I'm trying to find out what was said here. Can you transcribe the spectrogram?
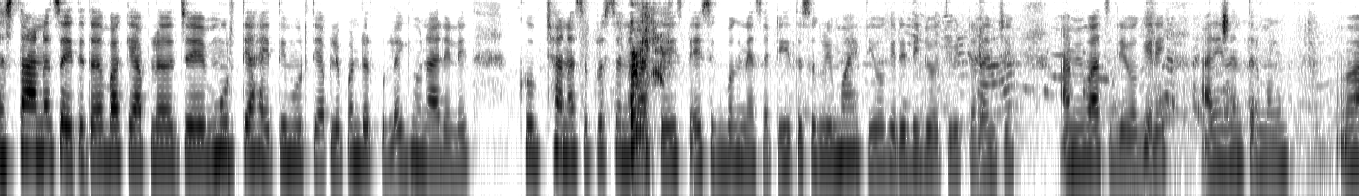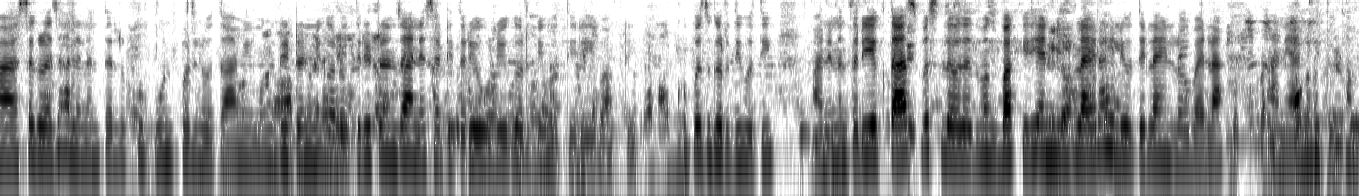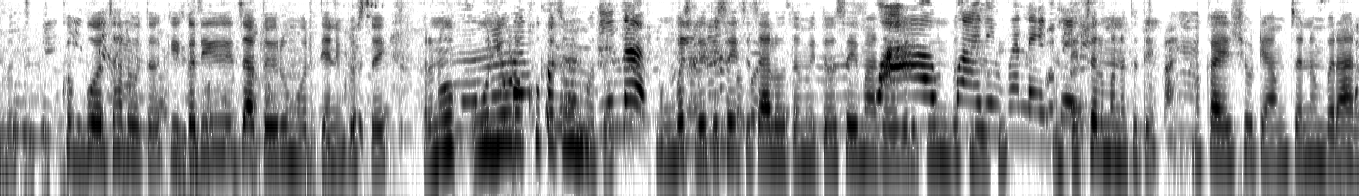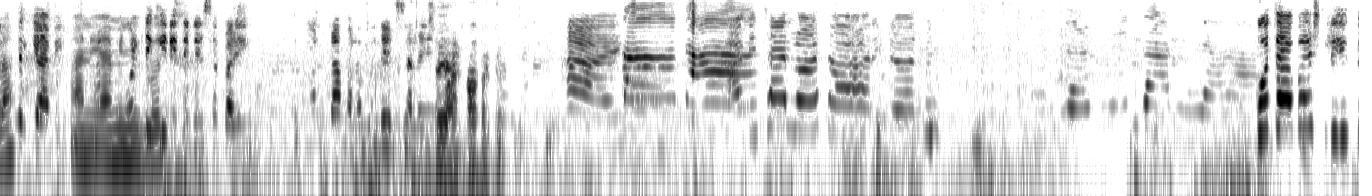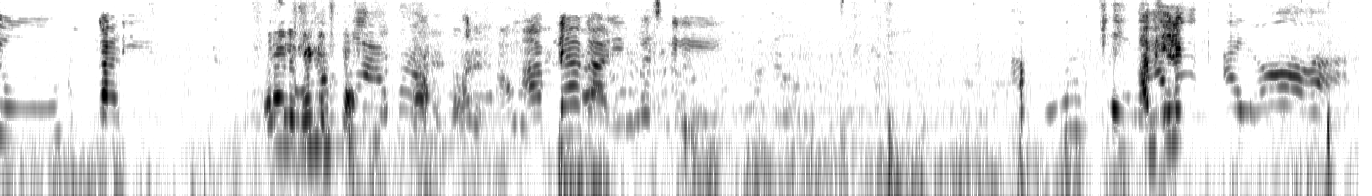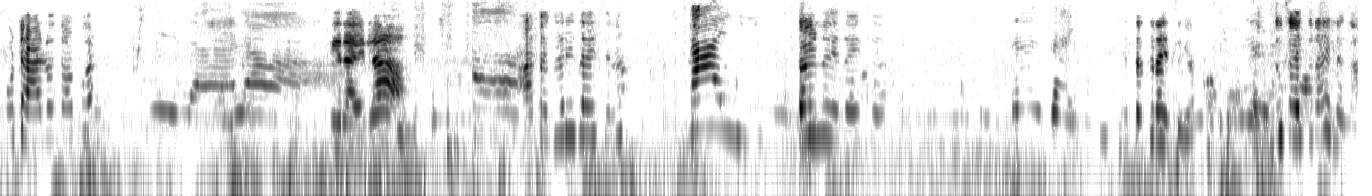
स्थानच आहे तिथं. बाकी आपलं जे मूर्ती आहे ती मूर्ती आपले पंढरपूरला घेऊन आलेले आहेत. खूप छान असं प्रसन्न वाटते ऐतिहासिक बघण्यासाठी इथं सगळी माहिती वगैरे दिली होती विठ्ठलांची. आम्ही वाचली वगैरे. आणि नंतर मग सगळं झाल्यानंतर खूप ऊन पडलं होतं. आम्ही मग रिटर्न निघालो होतो. रिटर्न जाण्यासाठी तर एवढी गर्दी होती रे बापरे. खूपच गर्दी होती. आणि नंतर एक तास बसलं होतं. मग बाकी यांनी लाईन राहिली होती लाईन उभायला आणि आम्ही इथं थांबलो खूप बोर झालं होतं की कधी जातोय रूमवरती आणि बसतोय. कारण ऊ- ऊन एवढं खूपच ऊन होतं. मग बसले ते सईचं चालू होतं. मी तर सई माझं वगैरे पिऊन बसली होती. आणि ते चल म्हणत होते. मग काय शेवटी आमचा नंबर आला. आणि आम्ही निघलो. आम्हाला पण लेट झालंय सही हात हात हात. हाय आम्ही चाललो आता रिटर्न कुठं बसली तू? गाडी. आपल्या गाडीत बसली. आम्ही कुठं आलो होतो आपण? फिरायला आता घरी जायचं ना नाही जायचं. इथंच राहायचं का? राहिलं का?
